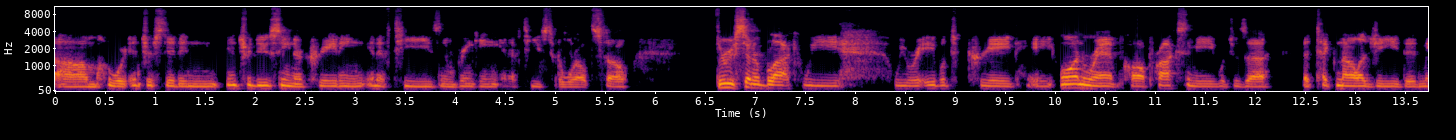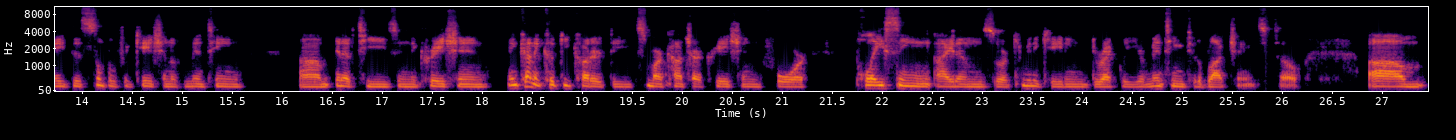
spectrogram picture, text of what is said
um, who were interested in introducing or creating NFTs and bringing NFTs to the world. So through CenterBlock, we we were able to create a on ramp called Proxime, which was a the technology that made this simplification of minting um, NFTs and the creation and kind of cookie cutter the smart contract creation for placing items or communicating directly or minting to the blockchain. So, um,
